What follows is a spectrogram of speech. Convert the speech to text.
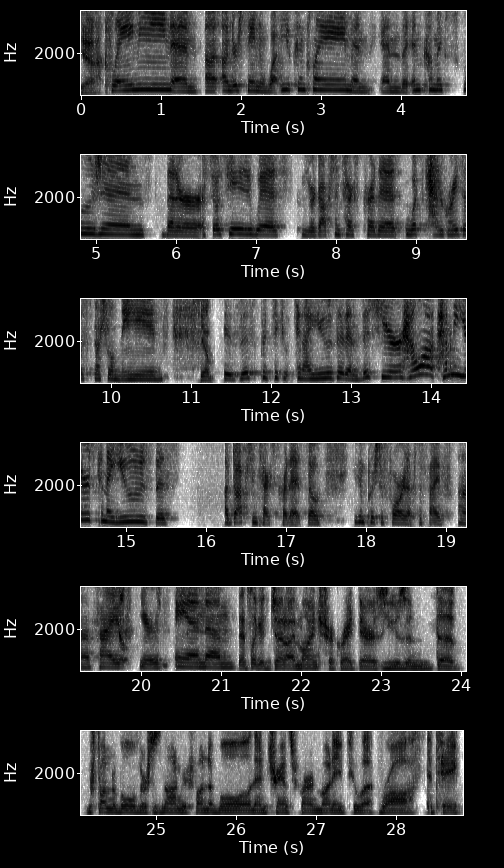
yeah claiming and uh, understanding what you can claim and and the income exclusions that are associated with your adoption tax credit what's categorized as special needs yep is this particular can i use it in this year how long how many years can i use this adoption tax credit. So you can push it forward up to five uh, five yep. years. And um, that's like a Jedi mind trick right there is using the refundable versus non-refundable and then transferring money to a Roth to take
